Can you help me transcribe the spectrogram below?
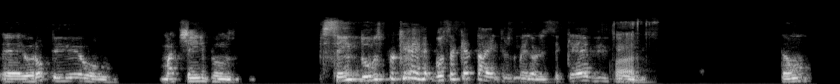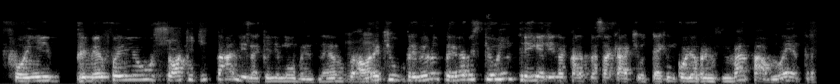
é, europeu, uma Champions, sem dúvidas, porque você quer estar entre os melhores, você quer viver claro. isso. Então, foi. Primeiro foi o choque de estar ali naquele momento, né? A hora que o primeiro, a primeira vez que eu entrei ali na cara para sacar, que o técnico olhou para mim e falou: vai, Pablo, entra.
